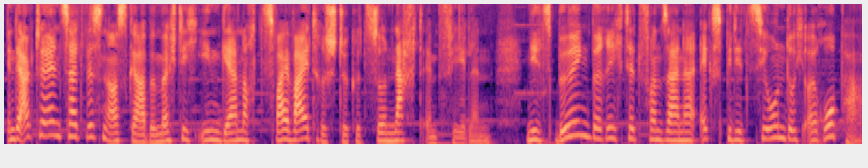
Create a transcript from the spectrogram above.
In der aktuellen Zeitwissenausgabe möchte ich Ihnen gern noch zwei weitere Stücke zur Nacht empfehlen. Nils Böing berichtet von seiner Expedition durch Europa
